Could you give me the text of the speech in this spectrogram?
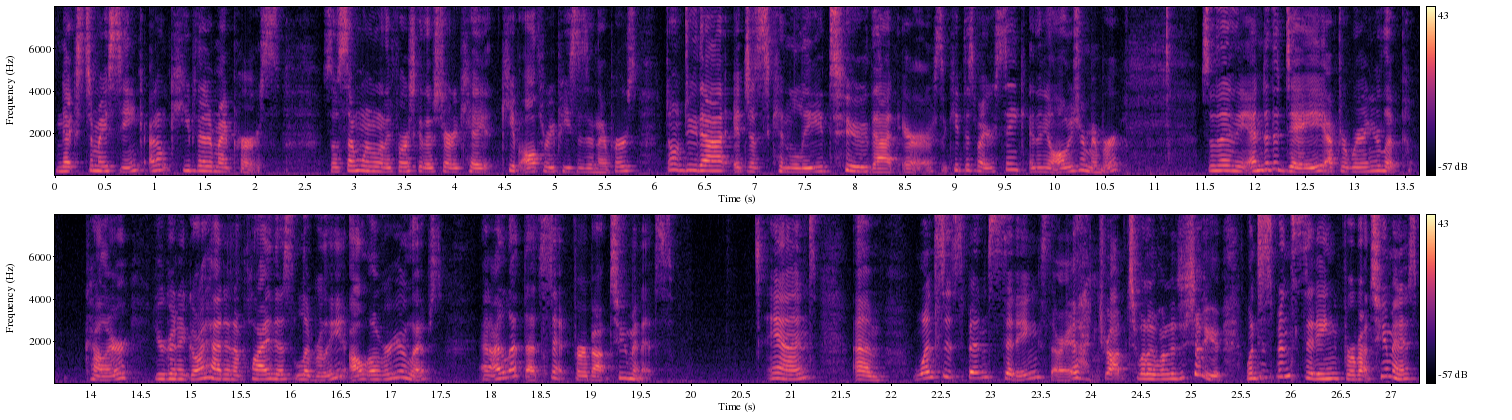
next to my sink. I don't keep that in my purse. So someone, when they first get their starter kit, keep all three pieces in their purse. Don't do that. It just can lead to that error. So keep this by your sink and then you'll always remember. So then at the end of the day, after wearing your lip color, you're going to go ahead and apply this liberally all over your lips. And I let that sit for about two minutes. And um, once it's been sitting, sorry, I dropped what I wanted to show you. Once it's been sitting for about two minutes,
